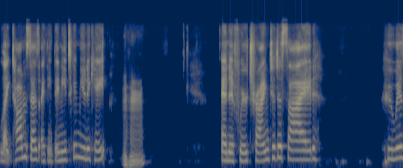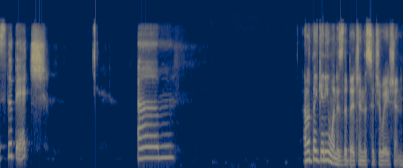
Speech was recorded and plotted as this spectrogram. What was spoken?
like Tom says, I think they need to communicate. Hmm And if we're trying to decide who is the bitch, um, I don't think anyone is the bitch in the situation.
